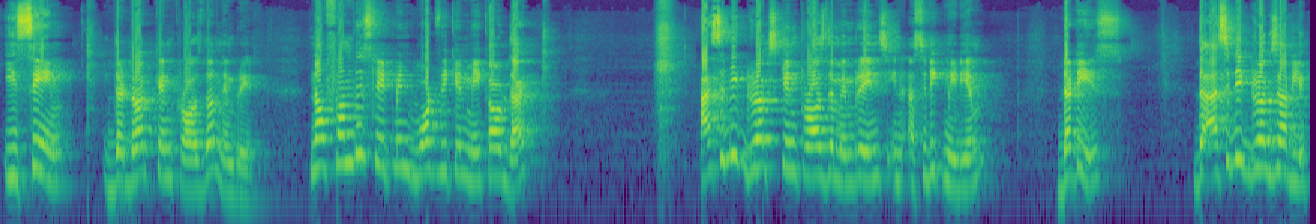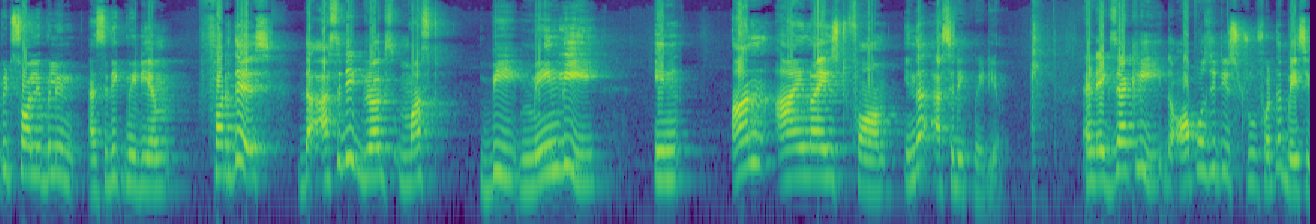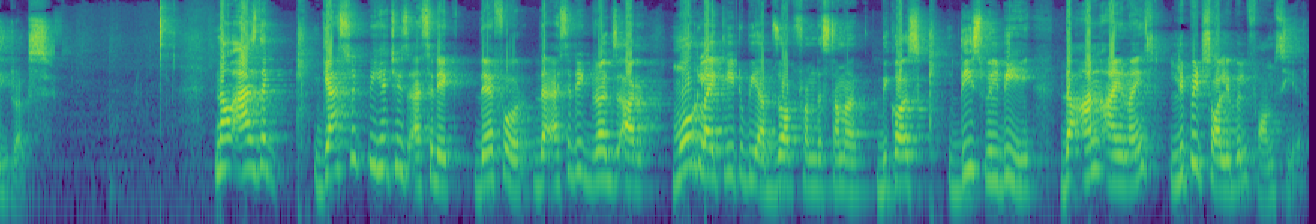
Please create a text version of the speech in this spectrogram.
is same the drug can cross the membrane. Now from this statement what we can make out that acidic drugs can cross the membranes in acidic medium. That is the acidic drugs are lipid soluble in acidic medium. For this the acidic drugs must be mainly in unionized form in the acidic medium and exactly the opposite is true for the basic drugs. Now as the gastric pH is acidic, therefore the acidic drugs are more likely to be absorbed from the stomach because these will be the unionized lipid soluble forms here.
